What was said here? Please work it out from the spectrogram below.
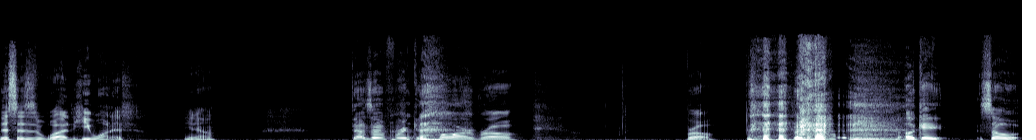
This is what he wanted, you know. That's a freaking bar, bro. Bro. okay, so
